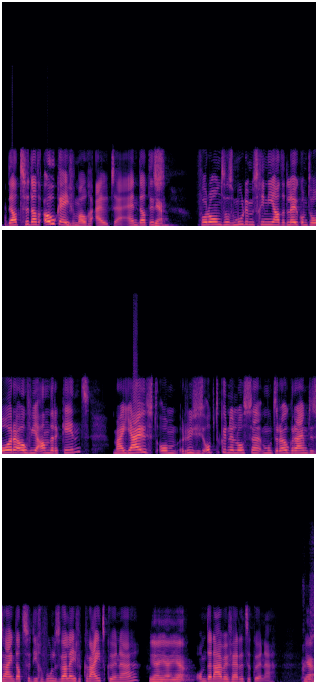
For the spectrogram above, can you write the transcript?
dat ze dat ook even mogen uiten. En dat is Ja. voor ons als moeder misschien niet altijd leuk om te horen over je andere kind. Maar juist om ruzies op te kunnen lossen, moet er ook ruimte zijn dat ze die gevoelens wel even kwijt kunnen. ja, ja, ja. Om, om daarna weer verder te kunnen. Ja,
